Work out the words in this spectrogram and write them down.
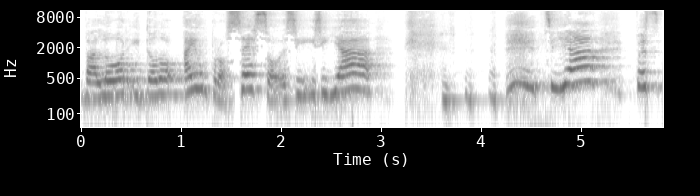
valor y todo, hay un proceso. Y si ya, si ya, pues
